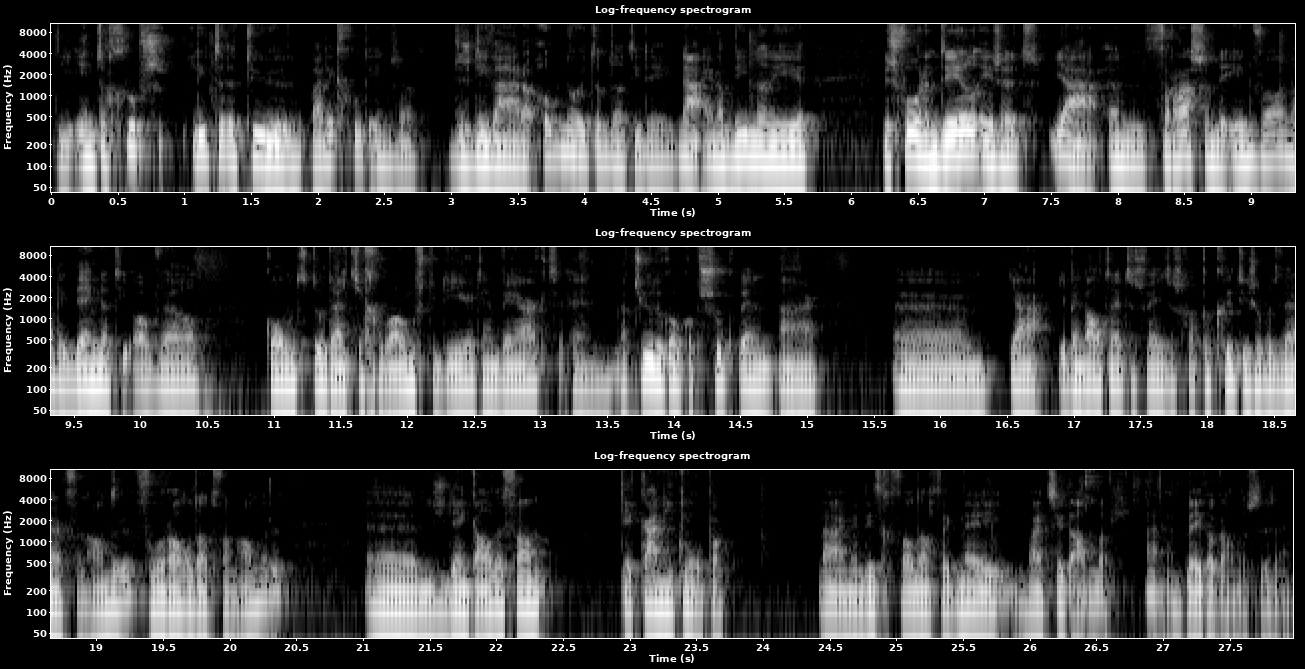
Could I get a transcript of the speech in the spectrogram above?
die intergroepsliteratuur waar ik goed in zat. Dus die waren ook nooit op dat idee. Nou, en op die manier. Dus voor een deel is het ja, een verrassende inval, maar ik denk dat die ook wel komt doordat je gewoon studeert en werkt. En natuurlijk ook op zoek bent naar. Uh, ja, je bent altijd als wetenschapper kritisch op het werk van anderen, vooral dat van anderen. Uh, dus je denkt altijd van: dit kan niet kloppen. Nou, en in dit geval dacht ik nee, maar het zit anders. Nou, het bleek ook anders te zijn.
